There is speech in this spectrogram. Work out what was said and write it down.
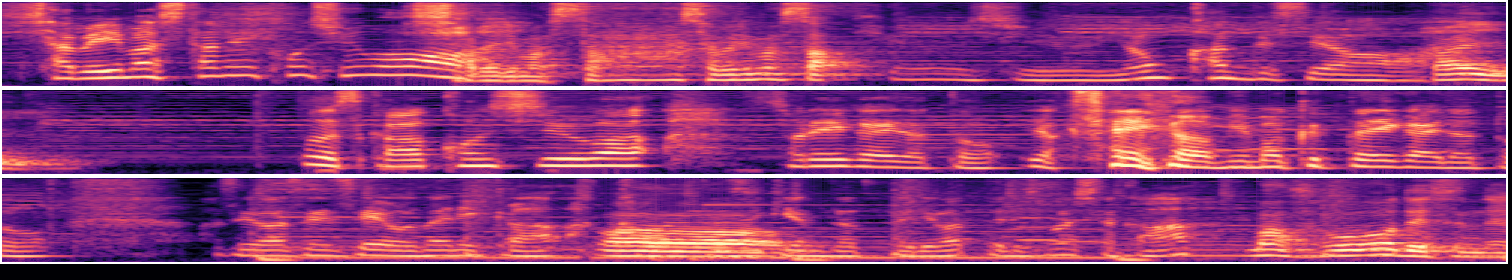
喋りましたね、今週も。喋りました。喋りました。94巻ですよ。はい。どうですか？今週は、それ以外だと、ヤクザ映画を見まくった以外だと、長谷川先生は何か事件だったりはあったりしましたか？まあそうですね、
